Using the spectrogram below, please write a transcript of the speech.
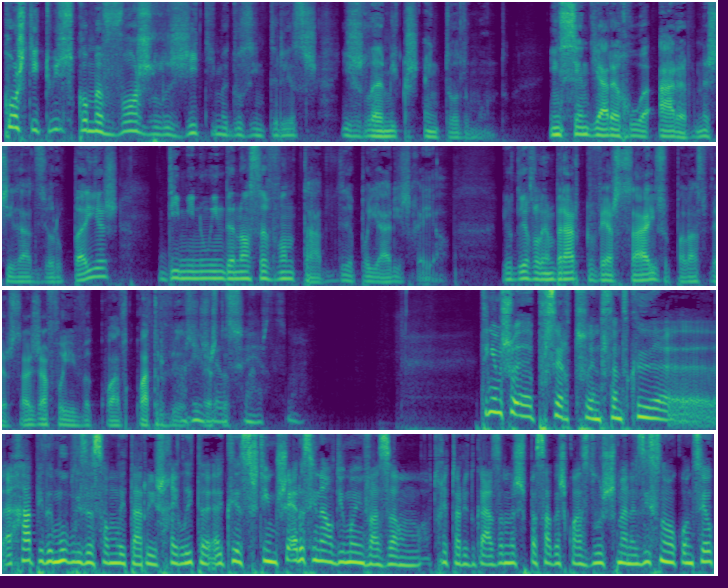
constituir-se como a voz legítima dos interesses islâmicos em todo o mundo. Incendiar a rua árabe nas cidades europeias, diminuindo a nossa vontade de apoiar Israel. Eu devo lembrar que Versailles, o Palácio de Versailles, já foi evacuado quatro vezes esta semana. Tínhamos, eh, por certo, entretanto, que eh, a rápida mobilização militar israelita a que assistimos era sinal de uma invasão ao território de Gaza, mas passadas quase duas semanas isso não aconteceu.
